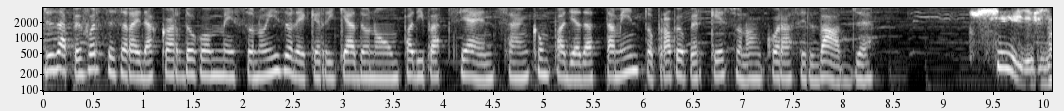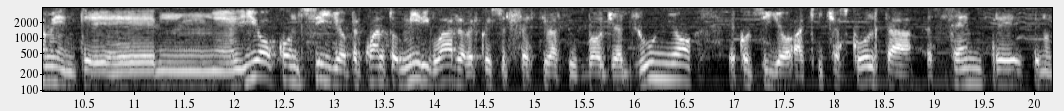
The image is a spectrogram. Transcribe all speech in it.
Giuseppe, forse sarai d'accordo con me, sono isole che richiedono un po' di pazienza, anche un po' di adattamento proprio perché sono ancora selvagge. Sì, decisamente. Mm, io consiglio, per quanto mi riguarda, per questo il festival si svolge a giugno, consiglio a chi ci ascolta sempre, se non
